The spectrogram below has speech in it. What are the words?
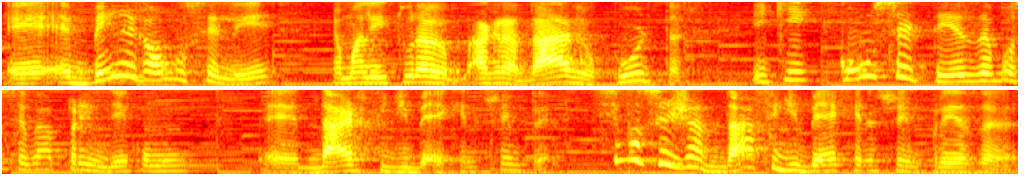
é, é bem legal você ler, é uma leitura agradável, curta, e que com certeza você vai aprender como é, dar feedback na sua empresa. Se você já dá feedback na sua empresa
